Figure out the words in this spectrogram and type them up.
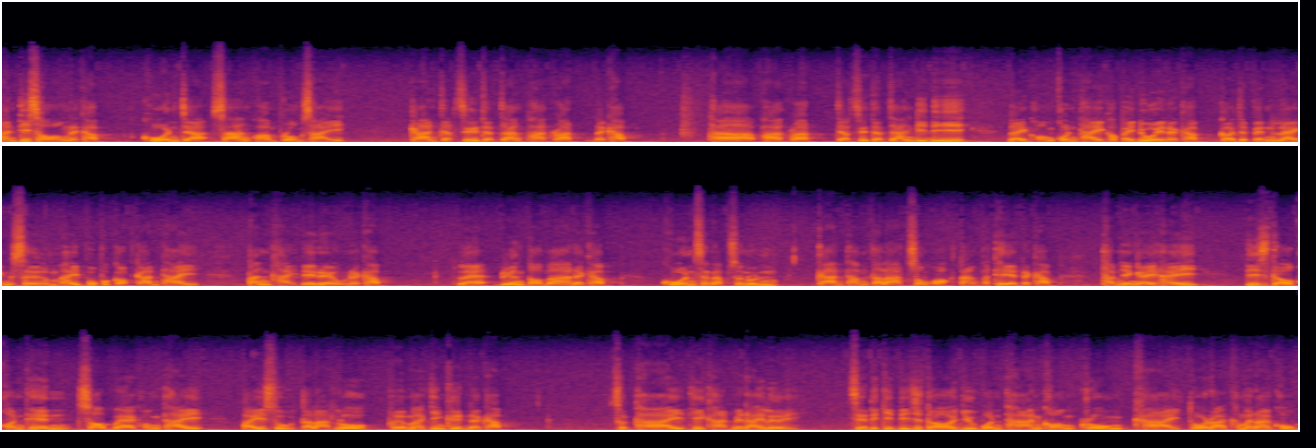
อันที่สองนะครับควรจะสร้างความโปร่งใส การจัดซื้อจัดจ้างภาครัฐนะครับ ถ้าภาครัฐจัดซื้อจัดจ้างดีๆ ได้ของคนไทยเข้าไปด้วยนะครับ ก็จะเป็นแหล่งเสริมให้ผู้ประกอบการไทยตั้งไข่ได้เร็วนะครับ และเรื่องต่อมานะครับ ควรสนับสนุนการทำตลาดส่งออกต่างประเทศนะครับทำยังไงให้ดิจิทัลคอนเทนต์ซอฟต์แวร์ของไทยไปสู่ตลาดโลกเพิ่มมากยิ่งขึ้นนะครับ สุดท้ายที่ขาดไม่ได้เลย เศรษฐกิจดิจิทัลอยู่บนฐานของโครงข่ายโทรคมนาคม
